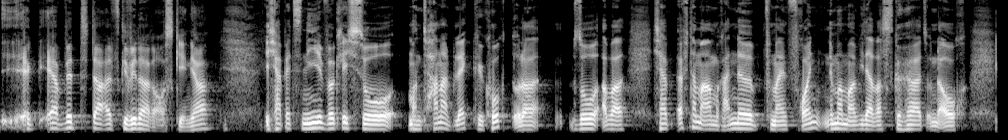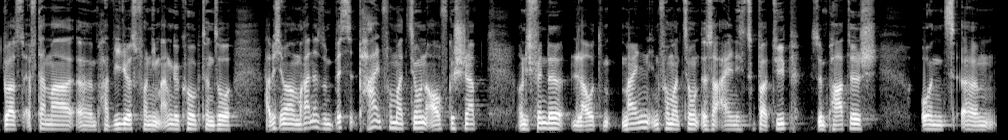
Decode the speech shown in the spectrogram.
er, er wird da als Gewinner rausgehen, ja. Ich habe jetzt nie wirklich so Montana Black geguckt oder so, aber ich habe öfter mal am Rande von meinen Freunden immer mal wieder was gehört und auch du hast öfter mal äh, ein paar Videos von ihm angeguckt und so habe ich immer am Rande so ein bisschen paar Informationen aufgeschnappt und ich finde laut meinen Informationen ist er eigentlich super Typ, sympathisch und ähm,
